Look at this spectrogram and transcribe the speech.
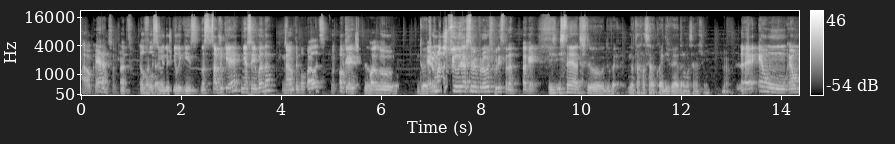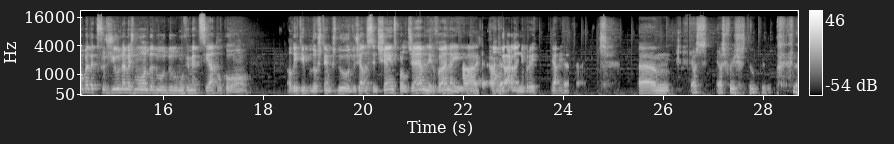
Ah, ok. Era. Pronto, ele Ok. faleceu em 2015. Não, sabes o que é? Conhecem a banda? Não. Stone Temple Pilots? Não Ok. Logo, Do Eddie era uma das possibilidades também para hoje, por isso, pronto. Ok. Isso isso não é antes do. do- não está relacionado com o Eddie Vedder, uma cena assim? Não. É, é, um, é uma banda que surgiu na mesma onda do, do movimento de Seattle, com ali tipo dos tempos do, do Alice in Chains, Pearl Jam, Nirvana e Ah, ok, ok. Soundgarden e por aí. Yeah. Um, eu, acho, eu acho que foi estúpido. Uh,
